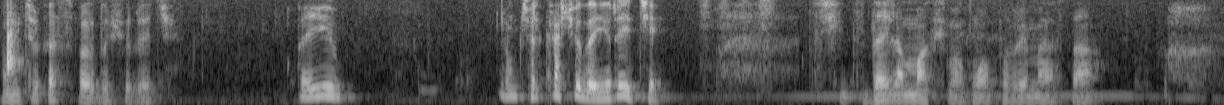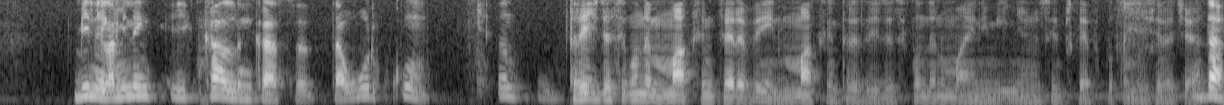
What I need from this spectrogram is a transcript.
Am încercat să fac dușuri reci. Dar e... Am încercat și eu, dar e rece. Și îți dai la maxim acum pe vremea asta. Bine, Știi la mine e cald în casă, dar oricum. În 30 de secunde maxim ți-ai revenit, maxim 30 de secunde nu mai ai nimic, nici nu simți că ai făcut un duș rece. Da,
